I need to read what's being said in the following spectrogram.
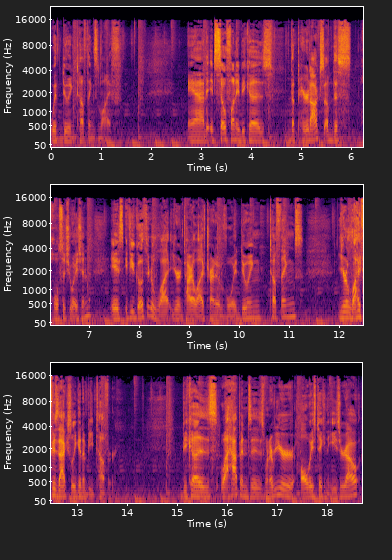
with doing tough things in life and it's so funny because the paradox of this whole situation is if you go through li- your entire life trying to avoid doing tough things, your life is actually going to be tougher. Because what happens is whenever you're always taking the easier route,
